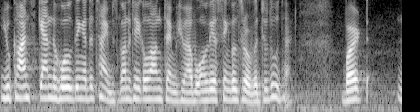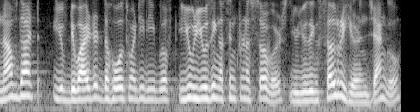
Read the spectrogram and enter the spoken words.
you can't scan the whole thing at a time. It's going to take a long time if you have only a single server to do that. But now that you've divided the whole 20 GB of, you're using asynchronous servers, you're using Celery here in Django,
